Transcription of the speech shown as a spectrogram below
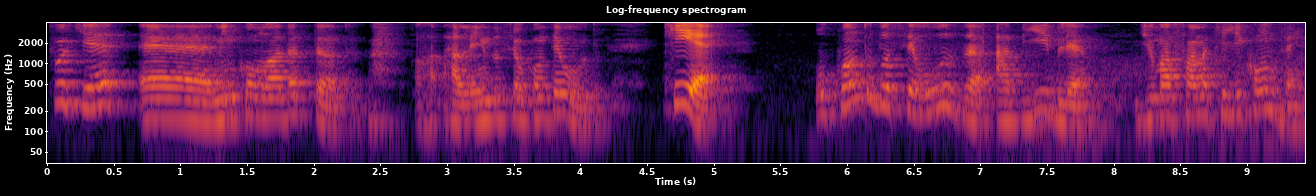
Por que é, me incomoda tanto? Além do seu conteúdo. Que é o quanto você usa a Bíblia de uma forma que lhe convém.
